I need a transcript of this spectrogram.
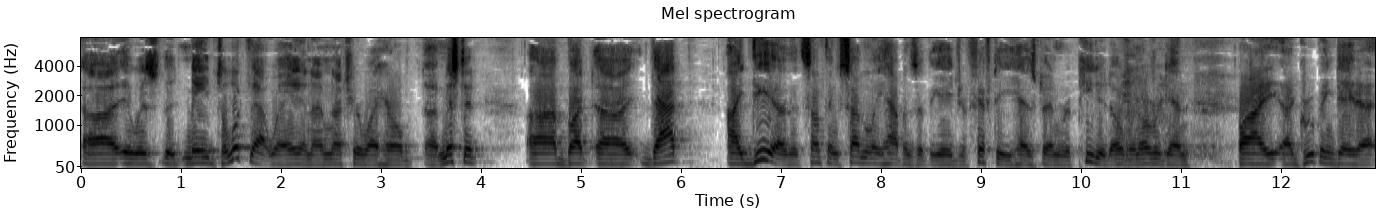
Uh, it was made to look that way, and I'm not sure why Harold uh, missed it. Uh, but that idea that something suddenly happens at the age of 50 has been repeated over and over again by uh, grouping data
